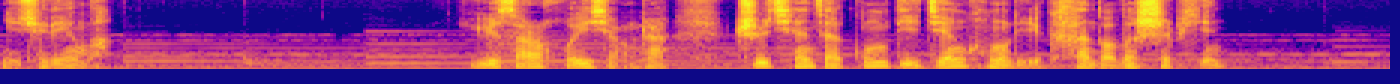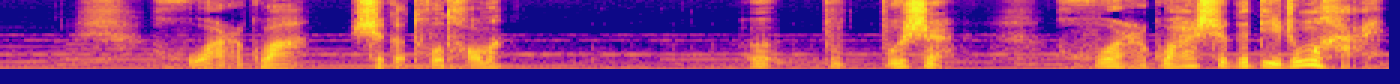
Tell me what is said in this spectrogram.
你确定吗？于三回想着之前在工地监控里看到的视频，胡二瓜是个秃头吗？呃，不，不是，胡二瓜是个地中海。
